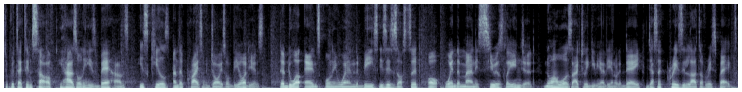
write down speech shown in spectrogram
To protect himself, he has only his bare hands, his skills, and the cries of joy of the audience. The duel ends only when the beast is exhausted or when the man is seriously injured. Noah was actually giving at the end of the day just a crazy lot of respect.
